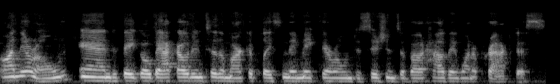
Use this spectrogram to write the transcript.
on their own and they go back out into the marketplace and they make their own decisions about how they want to practice.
